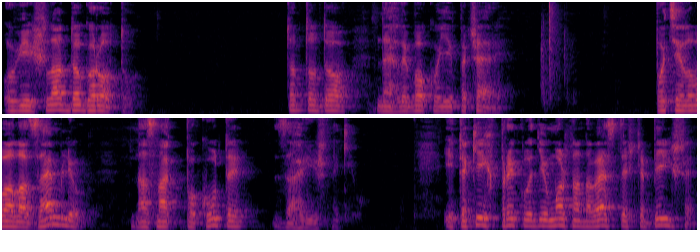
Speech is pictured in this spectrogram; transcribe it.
увійшла до гроту, тобто до неглибокої печери, поцілувала землю на знак покути за грішників. І таких прикладів можна навести ще більше.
